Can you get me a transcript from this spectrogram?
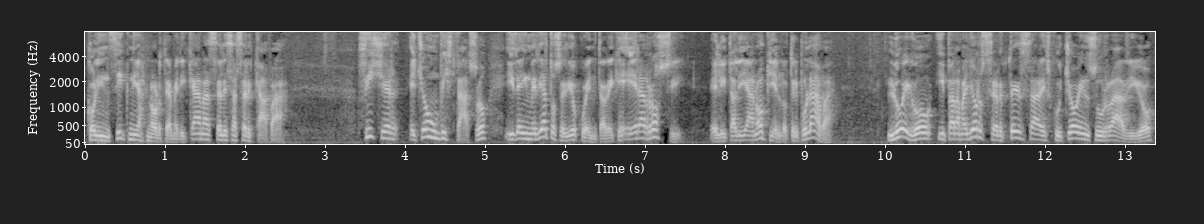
con insignias norteamericanas se les acercaba. Fischer echó un vistazo y de inmediato se dio cuenta de que era Rossi, el italiano quien lo tripulaba. Luego, y para mayor certeza, escuchó en su radio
